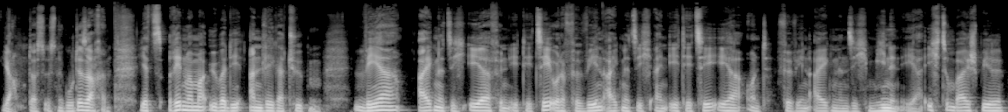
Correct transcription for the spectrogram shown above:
Ja, das ist eine gute Sache. Jetzt reden wir mal über die Anlegertypen. Wer eignet sich eher für ein ETC oder für wen eignet sich ein ETC eher und für wen eignen sich Minen eher? Ich zum Beispiel,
